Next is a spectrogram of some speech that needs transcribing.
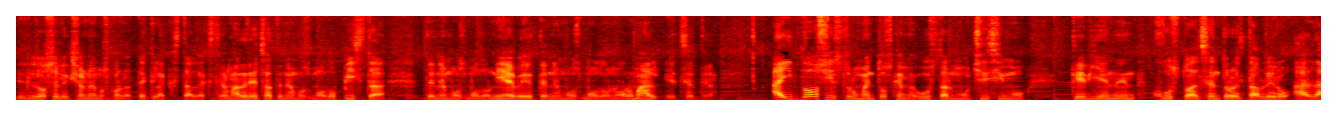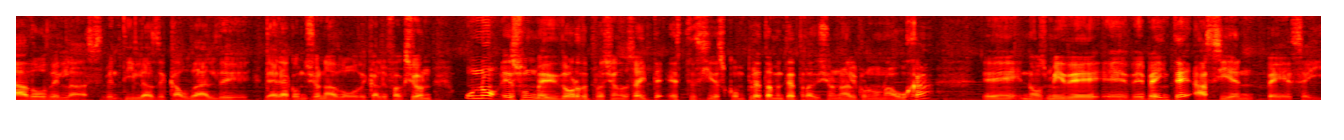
lo seleccionemos con la tecla que está a la extrema derecha, tenemos modo pista, tenemos modo nieve, tenemos modo normal, etcétera. Hay dos instrumentos que me gustan muchísimo que vienen justo al centro del tablero al lado de las ventilas de caudal de, aire acondicionado o de calefacción. Uno es un medidor de presión de aceite, este sí es completamente tradicional con una aguja, eh, nos mide eh, de 20 a 100 PSI.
